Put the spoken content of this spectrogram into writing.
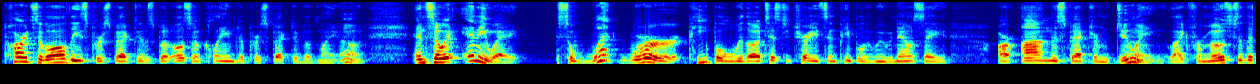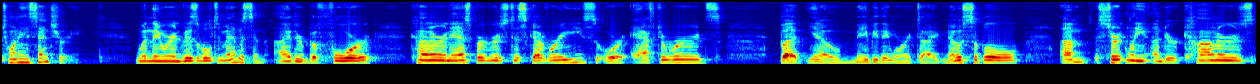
parts of all these perspectives, but also claimed a perspective of my own. And so, anyway, so what were people with autistic traits and people who we would now say are on the spectrum doing, like for most of the 20th century, when they were invisible to medicine, either before Kanner and Asperger's discoveries or afterwards? But you know maybe they weren't diagnosable. Um, certainly under Kanner's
